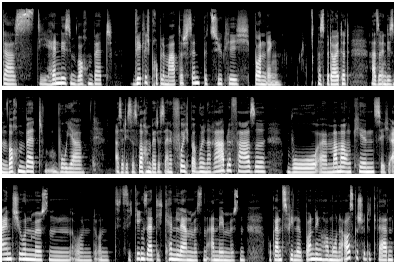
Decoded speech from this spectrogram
dass die Handys im Wochenbett wirklich problematisch sind bezüglich Bonding. Das bedeutet also in diesem Wochenbett, wo ja, also dieses Wochenbett ist eine furchtbar vulnerable Phase, wo äh, Mama und Kind sich eintunen müssen und, und sich gegenseitig kennenlernen müssen, annehmen müssen, wo ganz viele Bonding-Hormone ausgeschüttet werden,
